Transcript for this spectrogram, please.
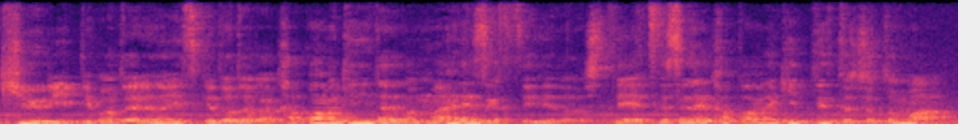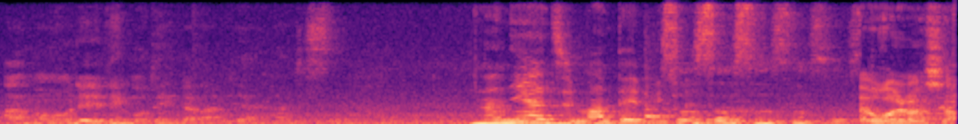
キュウリって答えるのはいいですけどだからカッパ巻きに例えばマヨネーズがついてたとしてでそれでカッパ巻きって言うとちょっとまああの0.5点かなみたいな感じですね。何味までみたいな。そうそうそうそうそう。わかりました。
